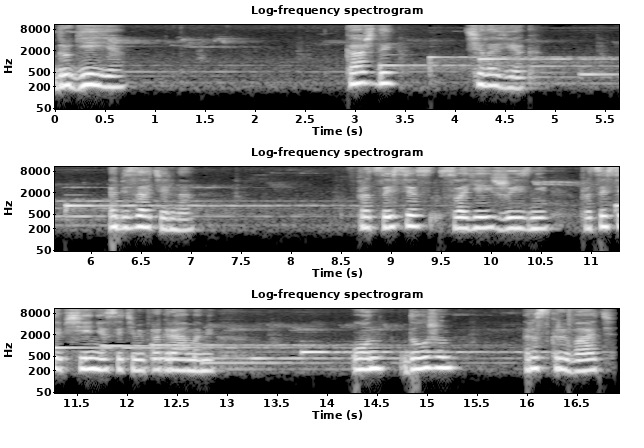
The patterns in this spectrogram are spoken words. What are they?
другие. Каждый человек обязательно в процессе своей жизни – процессе общения с этими программами, он должен раскрывать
